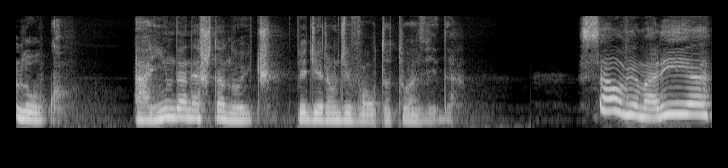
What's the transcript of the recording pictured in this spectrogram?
Louco, ainda nesta noite pedirão de volta a tua vida. Salve Maria!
